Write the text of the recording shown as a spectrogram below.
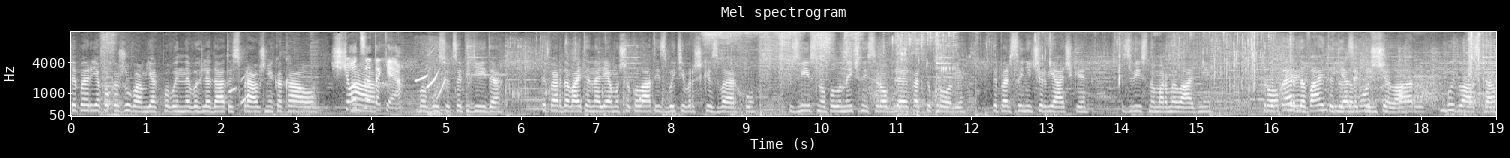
Тепер я покажу вам, як повинне виглядати справжнє какао. Що це таке? Бабусю, це підійде. Тепер давайте налємо шоколад і збиті вершки зверху. Звісно, полуничний сироп для ефекту крові. Тепер сині черв'ячки. Звісно, мармеладні. Трохи. Тепер давайте я додамо ще закінчила. пару. Будь ласка.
